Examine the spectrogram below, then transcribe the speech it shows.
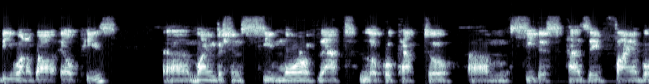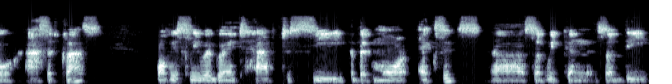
be one of our LPs. Uh, my ambition is to see more of that local capital, um, see this as a viable asset class, obviously we're going to have to see a bit more exits uh, so we can so the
